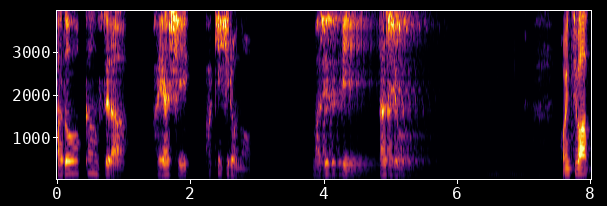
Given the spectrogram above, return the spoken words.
波動カウンセラー、林明宏のマジスピラジオ。こんにちは。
